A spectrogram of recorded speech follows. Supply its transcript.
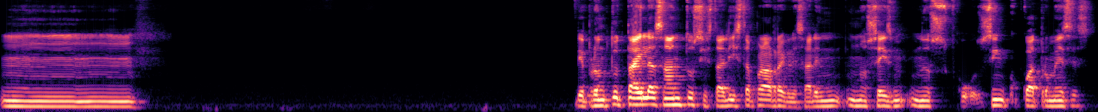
Mm. De pronto Tayla Santos, si está lista para regresar en unos 6, unos 5, 4 meses.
